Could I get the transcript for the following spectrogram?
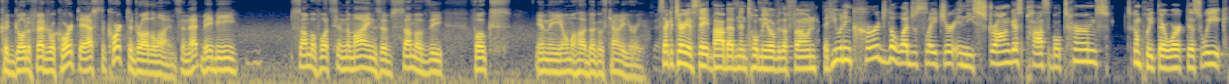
Could go to federal court to ask the court to draw the lines, and that may be some of what's in the minds of some of the folks in the Omaha Douglas County area. Secretary of State Bob Evnen told me over the phone that he would encourage the legislature in the strongest possible terms to complete their work this week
